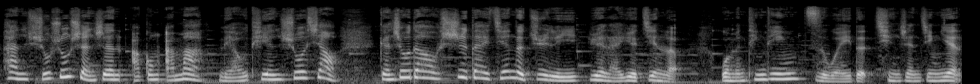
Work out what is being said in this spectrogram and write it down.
和叔叔婶婶、阿公阿妈聊天说笑，感受到世代间的距离越来越近了。我们听听紫薇的亲身经验。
